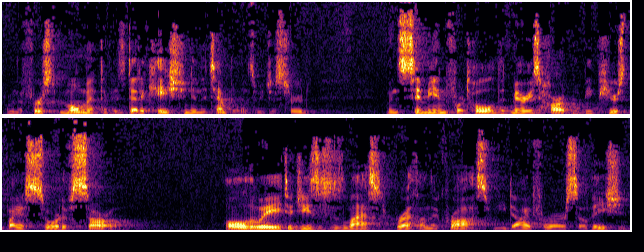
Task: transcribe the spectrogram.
from the first moment of his dedication in the temple, as we just heard, when Simeon foretold that Mary's heart would be pierced by a sword of sorrow, all the way to Jesus' last breath on the cross when he died for our salvation.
